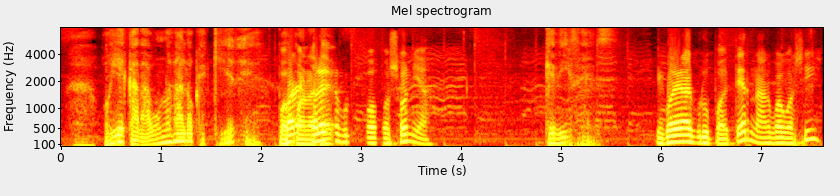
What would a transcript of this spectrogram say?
Oye, cada uno da lo que quiere. Pues ¿Cuál, cuál era el grupo, Sonia? ¿Qué dices? ¿Y cuál era el grupo? ¿Eterna? ¿Algo, algo así?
